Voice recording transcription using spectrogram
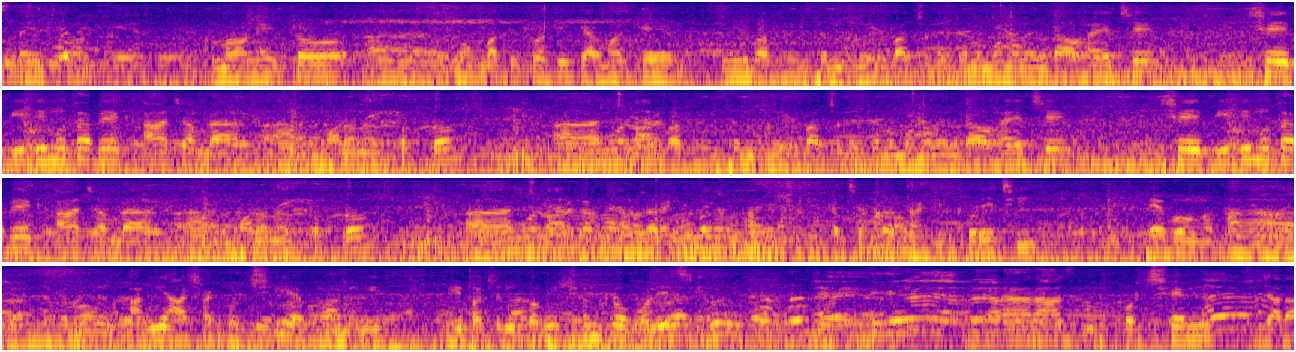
স্থায়ী ফ্রন্ট অনেক তো মোমবাতি প্রতীক আমাকে নির্বাচনের জন্য নির্বাচনের জন্য মনোনয়ন দেওয়া হয়েছে সেই বিধি মোতাবেক আজ আমরা মনোনয়নপত্র নির্বাচনের জন্য মনোনয়ন দেওয়া হয়েছে সেই বিধি মোতাবেক আজ আমরা মনোনয়নপত্র নির্বাচন আমরা দাখিল করেছি এবং এবং আমি আশা করছি এবং আমি নির্বাচন কমিশনকেও বলেছি যে যারা রাজনীতি করছেন, যারা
